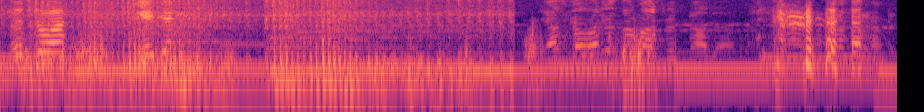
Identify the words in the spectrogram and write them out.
Ну что, едем? Я же говорю, заматывать надо.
